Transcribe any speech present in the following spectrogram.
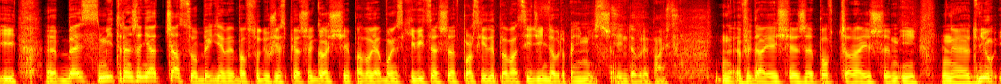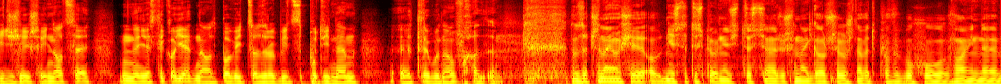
I e, bez mitrężenia czasu biegniemy, bo w studiu już jest pierwszy gość, Paweł Jabłoński, wiceszef polskiej dyplomacji. Dzień dobry, panie ministrze. Dzień dobry państwu. Wydaje się, że po wczorajszym i e, dniu i dzisiejszej nocy jest tylko jedna odpowiedź, co zrobić z Putinem, e, Trybunał w Hadze. No, zaczynają się niestety spełniać te scenariusze najgorsze już nawet po wybuchu wojny.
